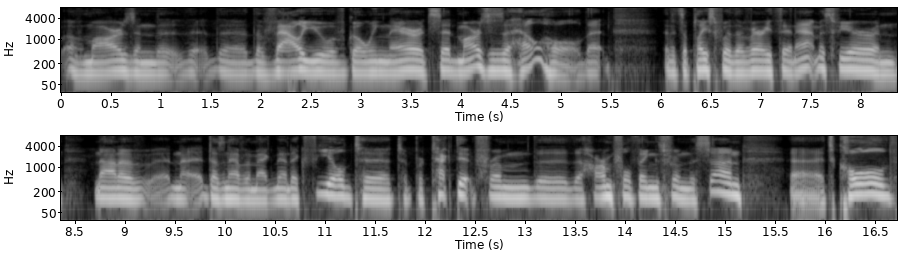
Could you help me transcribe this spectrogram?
of Mars and the, the, the, the value of going there. It said Mars is a hellhole, that, that it's a place with a very thin atmosphere and not a it doesn't have a magnetic field to to protect it from the the harmful things from the sun. Uh, it's cold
